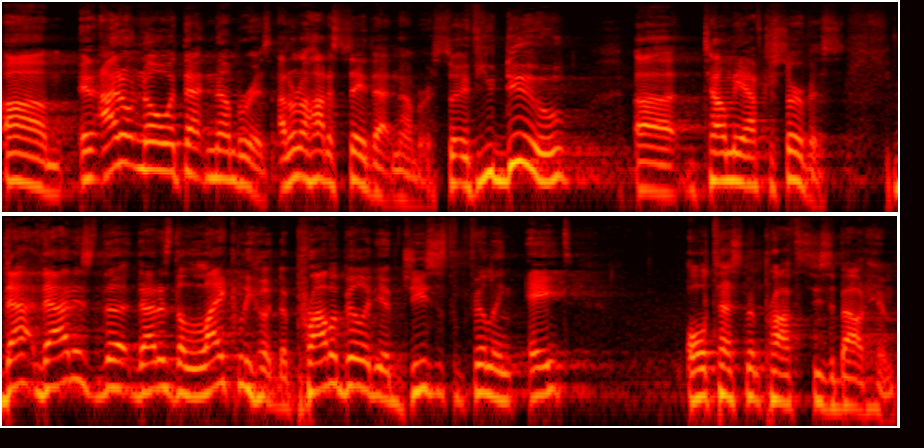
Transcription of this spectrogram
Um, and I don't know what that number is. I don't know how to say that number. So if you do, uh, tell me after service. That, that, is the, that is the likelihood, the probability of Jesus fulfilling eight Old Testament prophecies about him.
